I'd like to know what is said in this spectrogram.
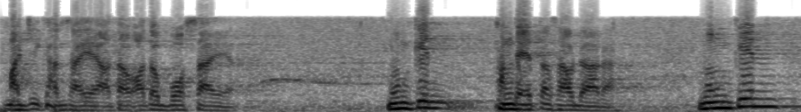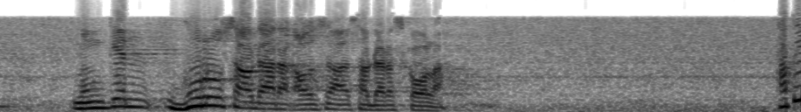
majikan saya atau atau bos saya mungkin pendeta saudara, mungkin mungkin guru saudara kalau saudara sekolah. Tapi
